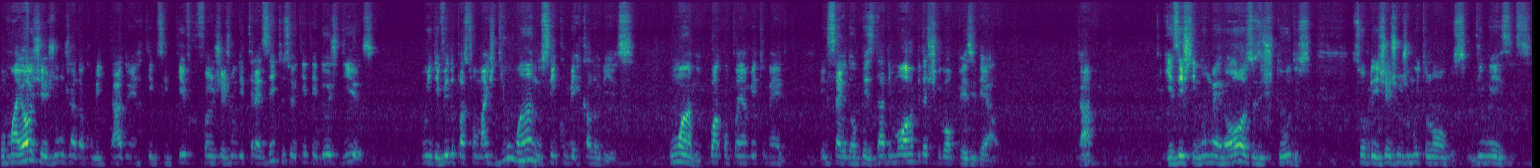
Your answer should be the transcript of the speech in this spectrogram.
O maior jejum já documentado em artigo científico foi um jejum de 382 dias. O indivíduo passou mais de um ano sem comer calorias. Um ano, com acompanhamento médico. Ele saiu da obesidade mórbida, chegou ao peso ideal. Tá? Existem numerosos estudos sobre jejuns muito longos, de meses,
